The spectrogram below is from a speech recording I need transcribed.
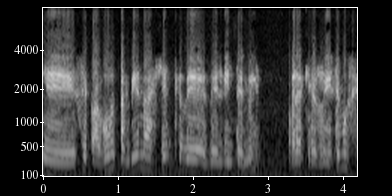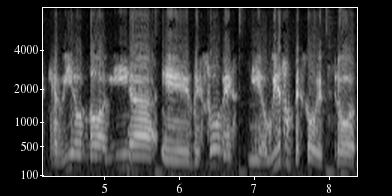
Eh, se pagó también a gente de, del Internet para que revisemos si que había o no había eh, y hubieron desoves, pero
